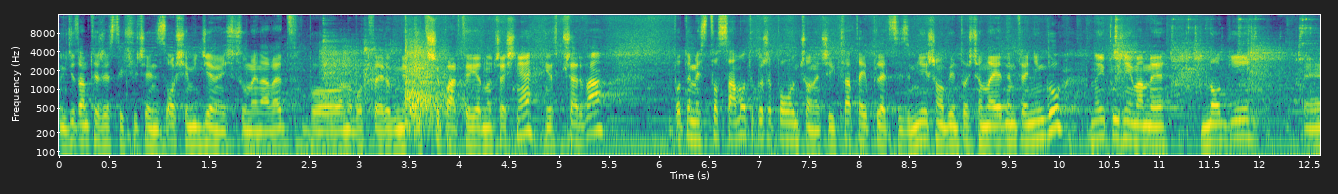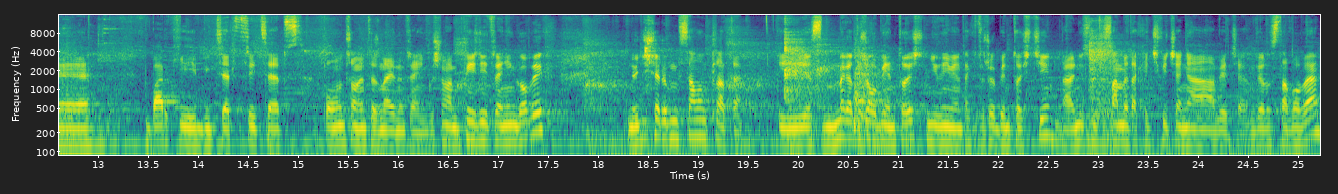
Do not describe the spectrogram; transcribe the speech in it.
no, gdzie tam też jest tych ćwiczeń z 8 i 9 w sumie nawet, bo, no bo tutaj robimy trzy partie jednocześnie, jest przerwa. Potem jest to samo, tylko że połączone, czyli klata i plecy z mniejszą objętością na jednym treningu. No i później mamy nogi, barki, biceps, triceps połączone też na jednym treningu. Jeszcze mamy 5 dni treningowych. No i dzisiaj robimy samą klatę. I jest mega duża objętość, nigdy nie miałem takiej dużej objętości, ale nie są to same takie ćwiczenia, wiecie, wielostawowe.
